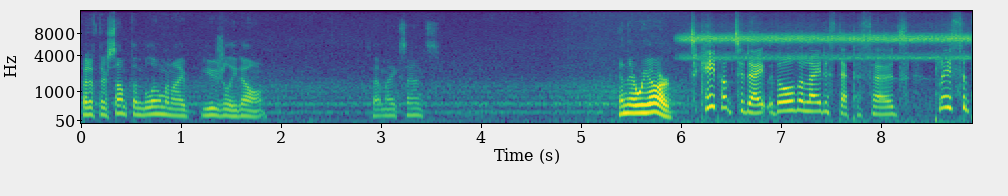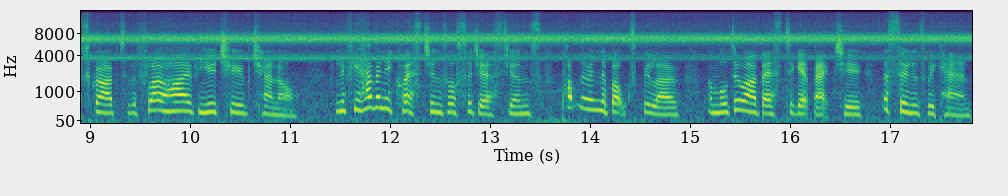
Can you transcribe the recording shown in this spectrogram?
but if there's something blooming, I usually don't. Does that make sense? And there we are. To keep up to date with all the latest episodes, please subscribe to the Flow Hive YouTube channel. And if you have any questions or suggestions, pop them in the box below and we'll do our best to get back to you as soon as we can.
